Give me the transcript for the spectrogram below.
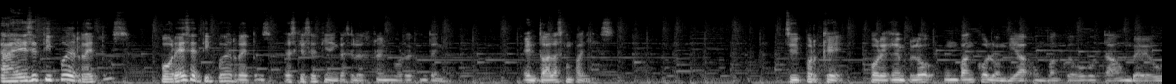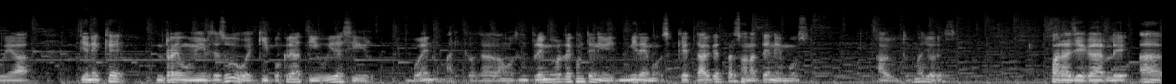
A ese tipo de retos, por ese tipo de retos, es que se tienen que hacer los frameworks de contenido en todas las compañías. Sí, porque, por ejemplo, un Banco Colombia, un Banco de Bogotá, un BBVA, tiene que reunirse su equipo creativo y decir, bueno, marica, o sea, hagamos un framework de contenido y miremos qué target persona tenemos, adultos mayores, para llegarle a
